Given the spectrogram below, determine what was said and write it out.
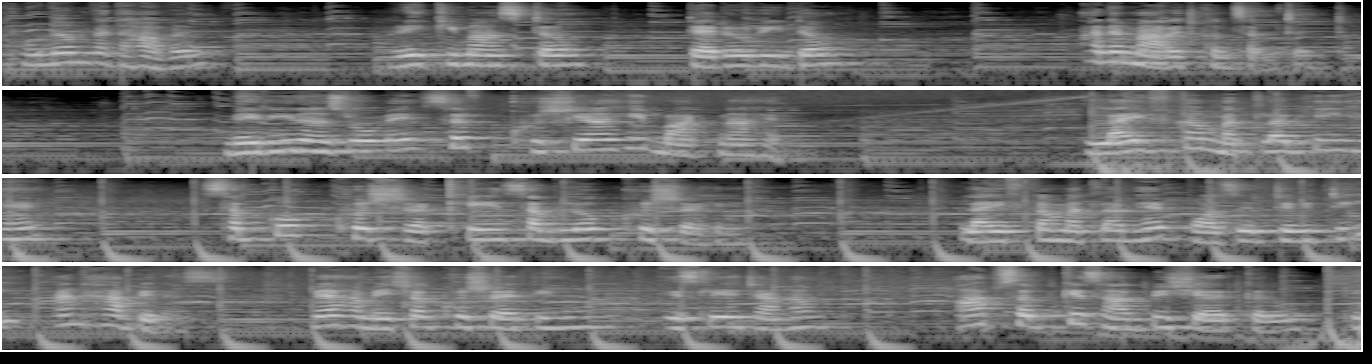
Poonam Vadhavan, Reiki Master, Tarot Reader, and a marriage consultant. मेरी नज़रों में सिर्फ़ खुशियाँ ही बांटना है। लाइफ का मतलब ही है सबको खुश रखें सब लोग खुश रहें। लाइफ का मतलब है पॉजिटिविटी एंड हैप्पीनेस मैं हमेशा खुश रहती हूँ इसलिए चाहा आप सबके साथ भी शेयर करूँ कि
